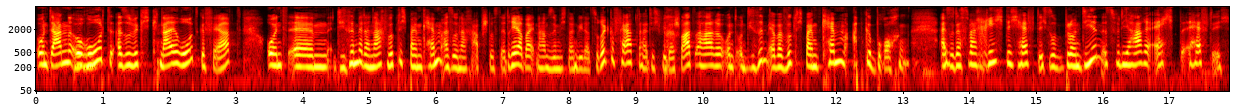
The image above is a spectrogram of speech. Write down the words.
und dann rot, also wirklich knallrot gefärbt. Und ähm, die sind mir danach wirklich beim Cam, also nach Abschluss der Dreharbeiten, haben sie mich dann wieder zurückgefärbt. Da hatte ich wieder schwarze Haare und, und die sind mir aber wirklich beim Cam abgebrochen. Also das war richtig heftig. So blondieren ist für die Haare echt heftig.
